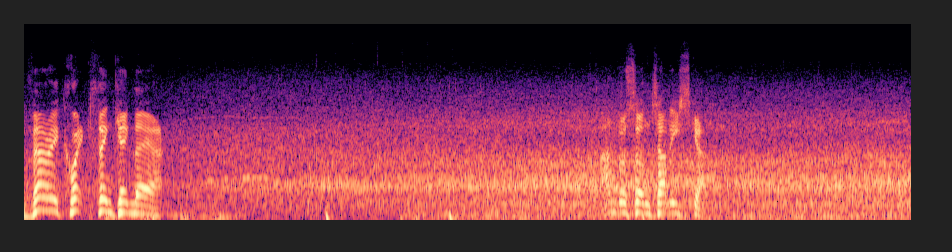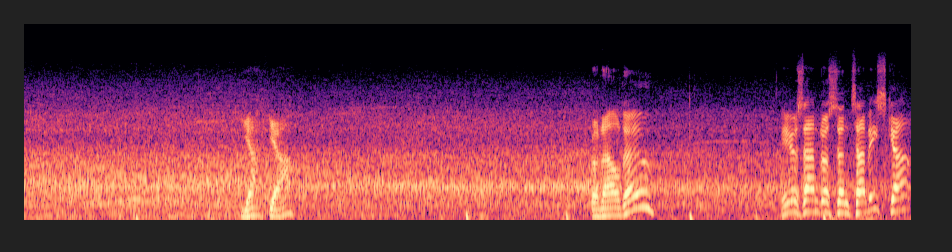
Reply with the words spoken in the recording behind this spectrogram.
Very quick thinking there. Anderson Talisca. Yahya. Ronaldo. Here's Anderson Talisca.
